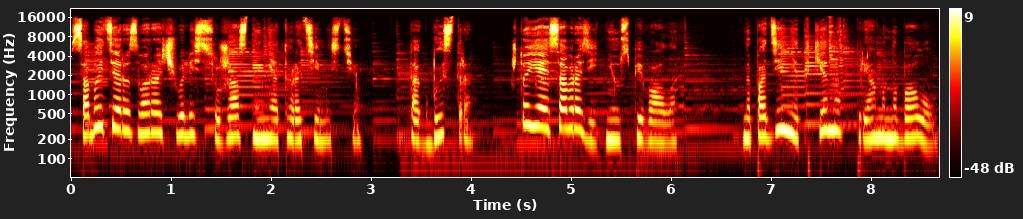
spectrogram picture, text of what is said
События разворачивались с ужасной неотвратимостью. Так быстро, что я и сообразить не успевала. Нападение ткенов прямо на балу.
